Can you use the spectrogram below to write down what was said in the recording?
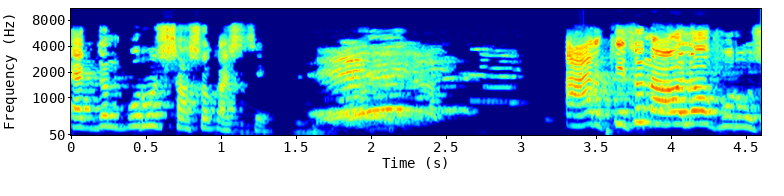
একজন পুরুষ শাসক আসছে। আর কিছু না হলেও পুরুষ।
